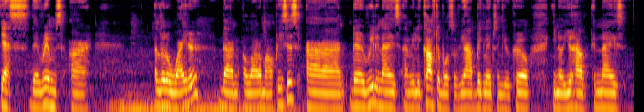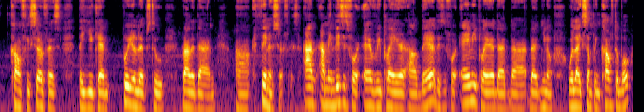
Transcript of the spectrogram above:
yes, the rims are a little wider than a lot of mouthpieces and they're really nice and really comfortable. So if you have big lips and you curl you know you have a nice comfy surface that you can put your lips to rather than uh, a thinner surface. And I mean this is for every player out there. This is for any player that uh, that you know would like something comfortable.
